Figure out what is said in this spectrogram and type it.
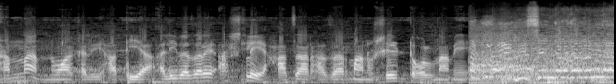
হান্নান নোয়াখালী হাতিয়া আলীবাজারে আসলে হাজার হাজার মানুষের ঢল নামে বিশৃঙ্খলা করবেন না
